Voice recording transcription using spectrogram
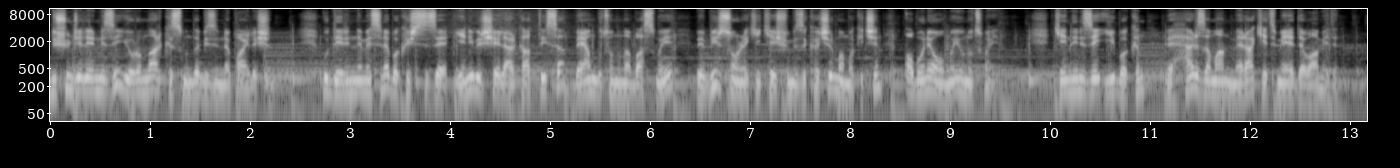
Düşüncelerinizi yorumlar kısmında bizimle paylaşın. Bu derinlemesine bakış size yeni bir şeyler kattıysa beğen butonuna basmayı ve bir sonraki keşfimizi kaçırmamak için abone olmayı unutmayın. Kendinize iyi bakın ve her zaman merak etmeye devam edin.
